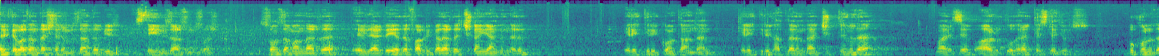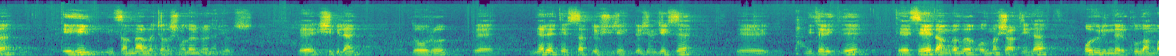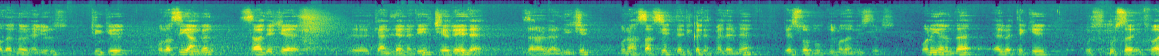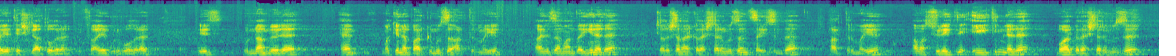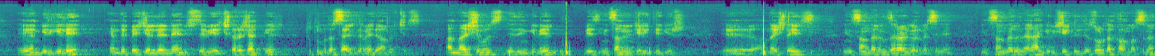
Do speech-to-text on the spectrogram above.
Özellikle vatandaşlarımızdan da bir isteğimiz, arzumuz var. Son zamanlarda evlerde ya da fabrikalarda çıkan yangınların elektrik kontağından, elektrik hatlarından çıktığını da maalesef ağırlıklı olarak tespit ediyoruz. Bu konuda ehil insanlarla çalışmalarını öneriyoruz. Ve işi bilen, doğru ve nereye tesisat döşecek, döşenecekse e, nitelikli TSE damgalı olma şartıyla o ürünleri kullanmalarını öneriyoruz. Çünkü olası yangın sadece e, kendilerine değil çevreye de zarar verdiği için buna hassasiyetle dikkat etmelerini ve sorumluluk duymalarını istiyoruz. Onun yanında elbette ki Burs- Bursa İtfaiye Teşkilatı olarak, itfaiye grubu olarak biz bundan böyle hem makine parkımızı arttırmayı aynı zamanda yine de çalışan arkadaşlarımızın sayısında arttırmayı ama sürekli eğitimle de bu arkadaşlarımızı hem bilgili hem de becerilerini en üst seviyeye çıkaracak bir tutumu da sergilemeye devam edeceğiz. Anlayışımız dediğim gibi biz insan öncelikli bir e, anlayıştayız. İnsanların zarar görmesini, insanların herhangi bir şekilde zorda kalmasını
